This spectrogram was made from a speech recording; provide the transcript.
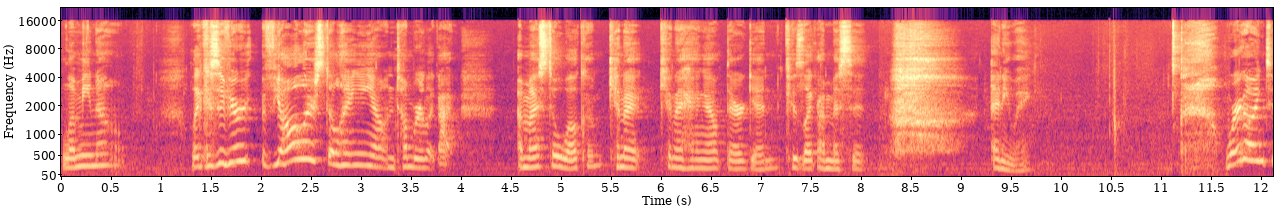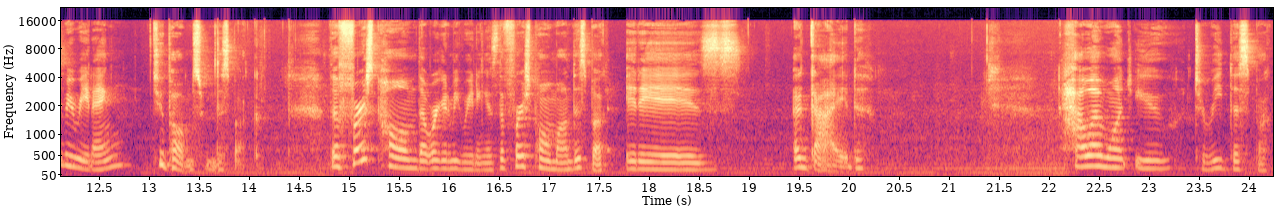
let me know. Like, cause if you're if y'all are still hanging out in Tumblr, like I am I still welcome? Can I can I hang out there again? Cause like I miss it. anyway. We're going to be reading two poems from this book. The first poem that we're going to be reading is the first poem on this book. It is a guide. How I want you to read this book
